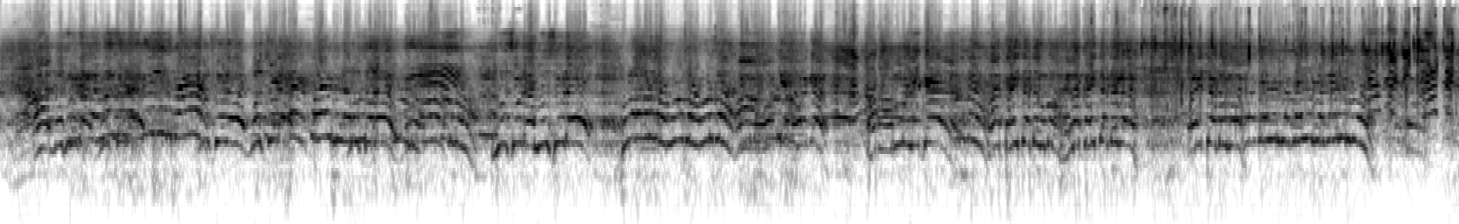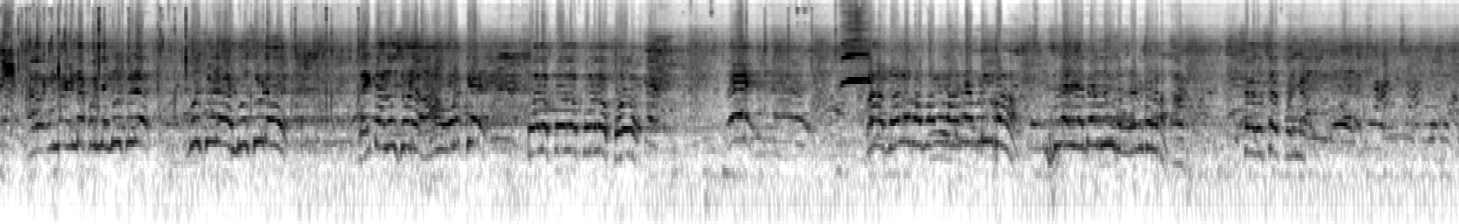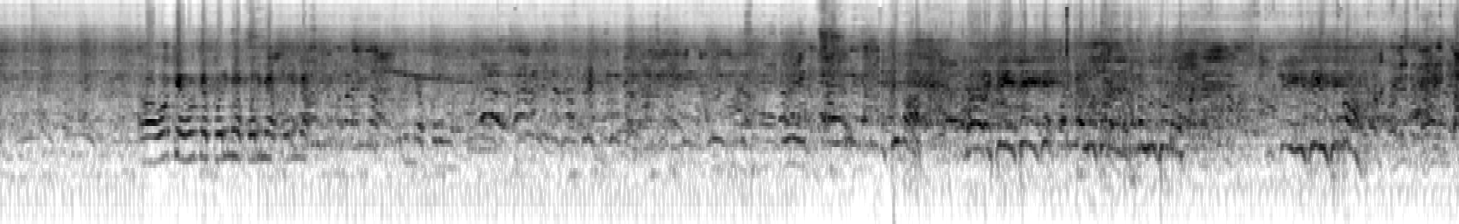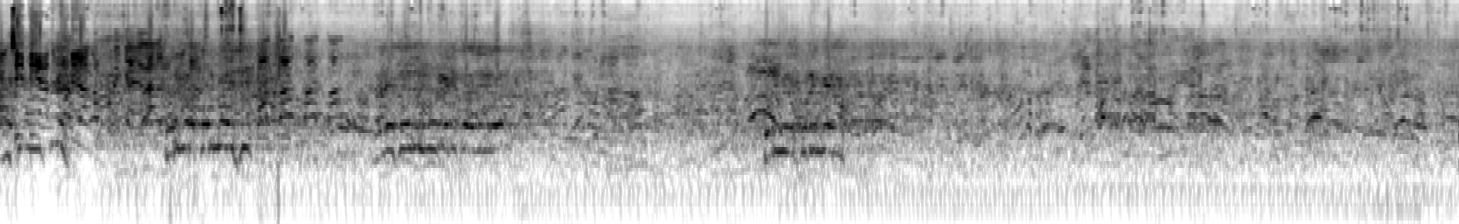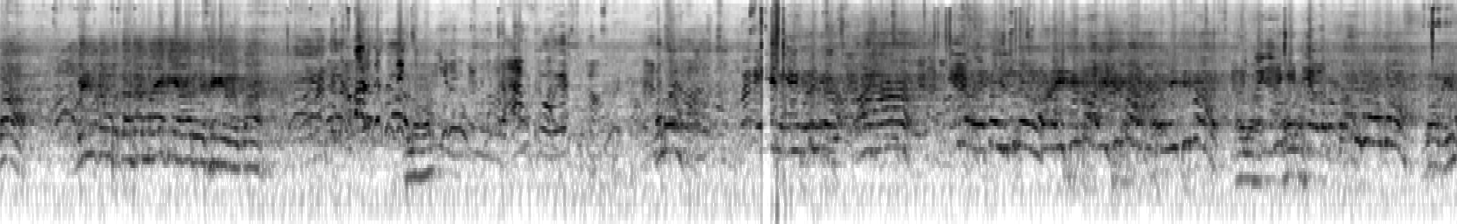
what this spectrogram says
okay. போதும் போதும் போதும் போதும் ஓகே ஓகே பொறுமையா பொறுமையா பொறுமையா. பொறுமையா பொறுமையா. மின்கம்பு தந்த மைக்கு யார் வச்சுக்கிறப்பா hello hello Alam. Bakit? Bakit?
